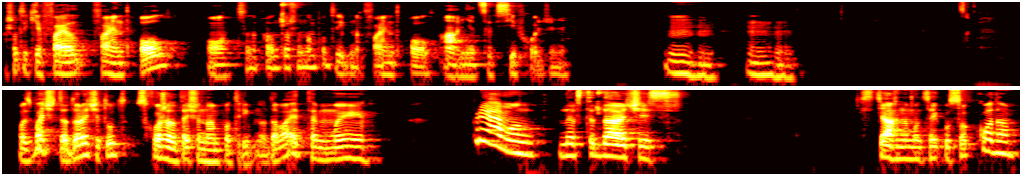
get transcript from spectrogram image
А що таке file find all? О, це, напевно, те, що нам потрібно. Find all. А, ні, це всі входження. Угу, угу. Ось бачите, до речі, тут схоже на те, що нам потрібно. Давайте ми прямо не встидаючись, стягнемо цей кусок кода.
